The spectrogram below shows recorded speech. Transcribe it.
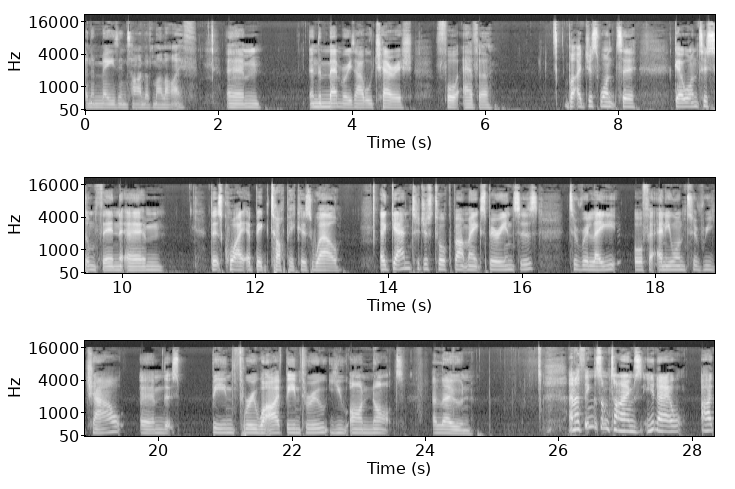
an amazing time of my life. Um, and the memories I will cherish forever. But I just want to go on to something um, that's quite a big topic as well. Again, to just talk about my experiences, to relate, or for anyone to reach out um, that's been through what I've been through, you are not alone. And I think sometimes, you know, I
